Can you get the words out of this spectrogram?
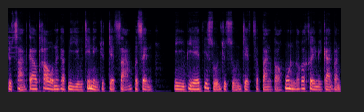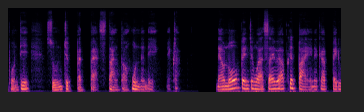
36.39 เท่านะครับมี yield ที่ 1.73%มี EPA ที่ 0.07 สตางค์ต่อหุ้น แล้วก็เคยมีการปันผลที่ 0.88 สตางค์ต่อหุ้นนั่นเองนะครับแนวโน้มเป็นจังหวะไซด์เวฟขึ้นไปนะครับไปดู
